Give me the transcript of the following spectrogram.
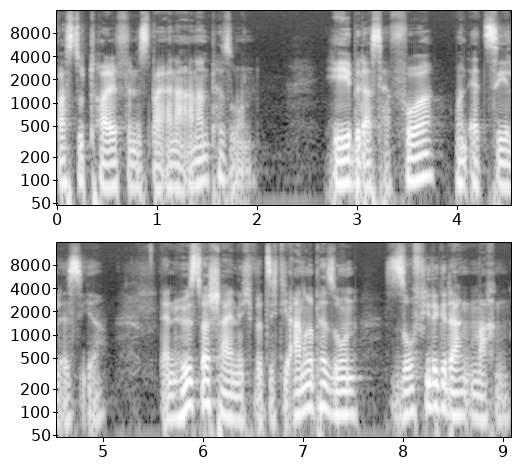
was du toll findest bei einer anderen Person, hebe das hervor und erzähle es ihr. Denn höchstwahrscheinlich wird sich die andere Person so viele Gedanken machen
